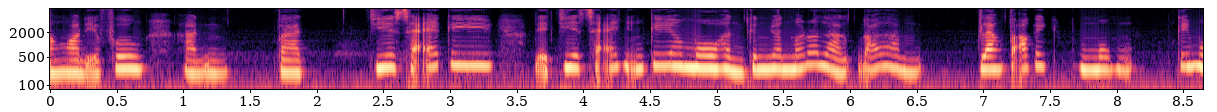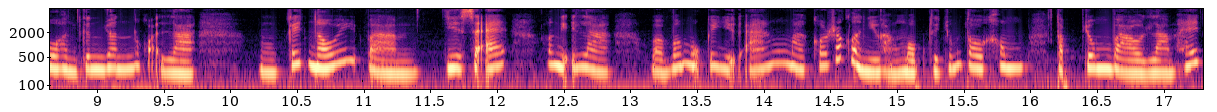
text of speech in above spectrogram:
uh, ngoài địa phương. Uh, và chia sẻ cái để chia sẻ những cái mô hình kinh doanh mới đó là đó là lan tỏa cái mô cái mô hình kinh doanh nó gọi là ừ, kết nối và chia sẻ. Có nghĩa là và với một cái dự án mà có rất là nhiều hạng mục thì chúng tôi không tập trung vào làm hết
